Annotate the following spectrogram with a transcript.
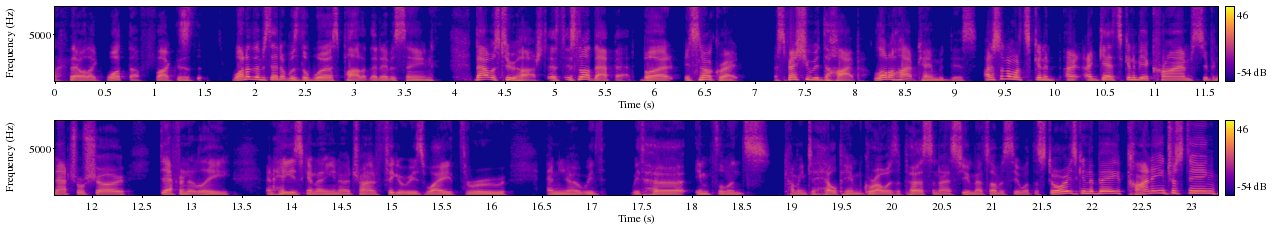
They were like, what the fuck? This is the, one of them said it was the worst pilot they'd ever seen. That was too harsh. It's, it's not that bad, but it's not great, especially with the hype. A lot of hype came with this. I just don't know what's going to, I guess it's going to be a crime supernatural show, definitely. And he's going to, you know, try and figure his way through and, you know, with, with her influence coming to help him grow as a person. I assume that's obviously what the story is going to be. Kind of interesting,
